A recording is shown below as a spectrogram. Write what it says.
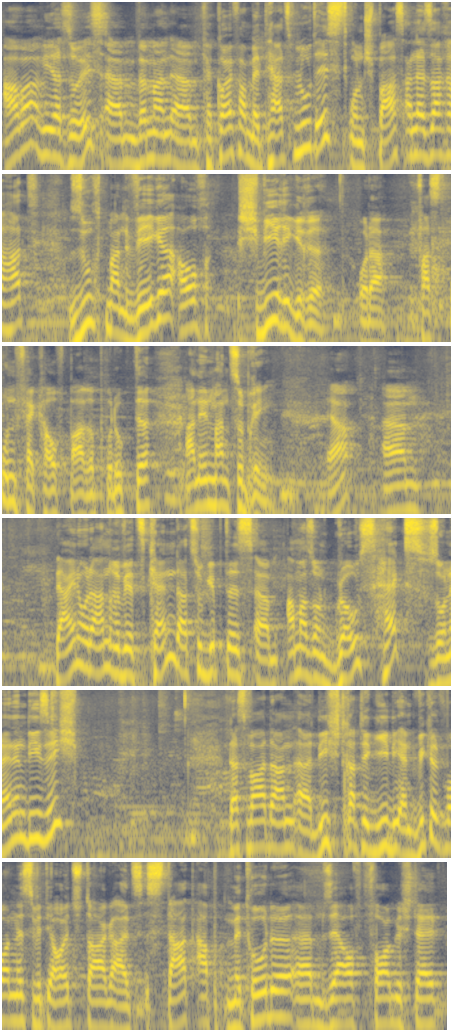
Aber wie das so ist, ähm, wenn man ähm, Verkäufer mit Herzblut ist und Spaß an der Sache hat, sucht man Wege, auch schwierigere oder fast unverkaufbare Produkte an den Mann zu bringen. Ja? Ähm, der eine oder andere wird es kennen. Dazu gibt es ähm, Amazon Growth Hacks, so nennen die sich. Das war dann äh, die Strategie, die entwickelt worden ist, wird ja heutzutage als Start-up-Methode äh, sehr oft vorgestellt,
